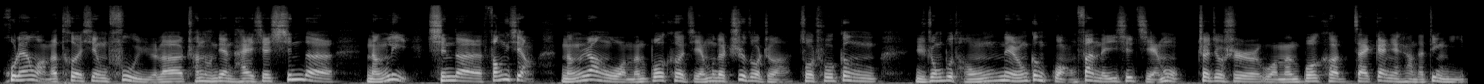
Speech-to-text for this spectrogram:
互联网的特性赋予了传统电台一些新的。能力新的方向，能让我们播客节目的制作者做出更与众不同、内容更广泛的一些节目。这就是我们播客在概念上的定义。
